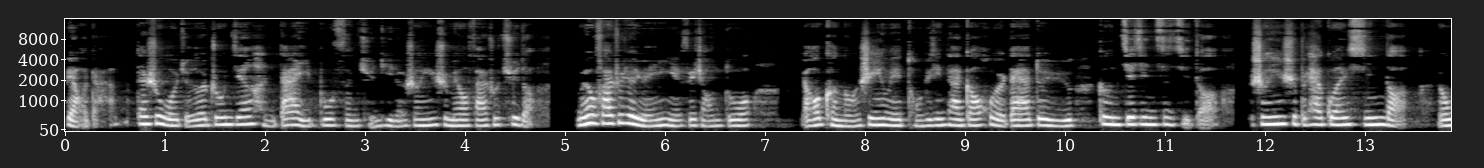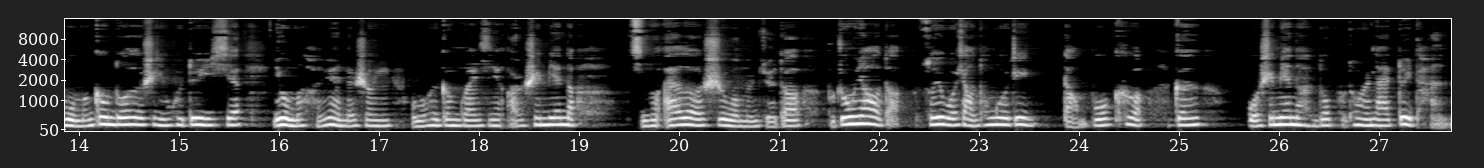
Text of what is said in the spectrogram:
表达。但是我觉得中间很大一部分群体的声音是没有发出去的。没有发出去的原因也非常多，然后可能是因为同质性太高，或者大家对于更接近自己的声音是不太关心的。然后我们更多的事情会对一些离我们很远的声音，我们会更关心，而身边的喜怒哀乐是我们觉得不重要的。所以我想通过这档播客，跟我身边的很多普通人来对谈，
